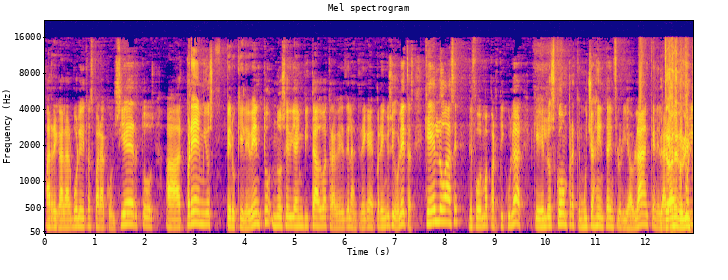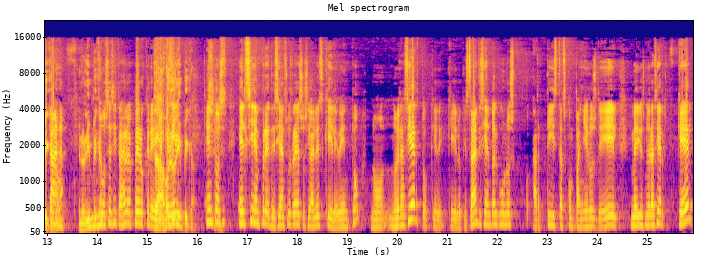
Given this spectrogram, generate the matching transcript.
a regalar boletas para conciertos, a dar premios pero que el evento no se había invitado a través de la entrega de premios y boletas, que él lo hace de forma particular, que él los compra, que mucha gente en Florida Blanca, en el área Olímpica, metropolitana, ¿no? ¿En Olímpica? no sé si traje, pero creo Trabajó en Olímpica. Entonces, él siempre decía en sus redes sociales que el evento no, no era cierto, que, que lo que estaban diciendo algunos artistas, compañeros de él, medios, no era cierto. Que él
